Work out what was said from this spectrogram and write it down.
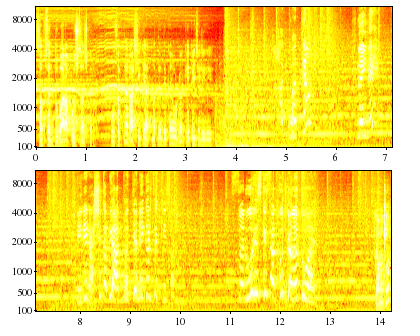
सबसे दोबारा पूछताछ करो। हो सकता है राशि की आत्महत्या देखकर वो डर के कहीं चली गई आत्महत्या? नहीं नहीं। मेरी राशि कभी आत्महत्या नहीं कर सकती सर। ज़रूर इसके साथ कुछ गलत हुआ है। क्या मतलब?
